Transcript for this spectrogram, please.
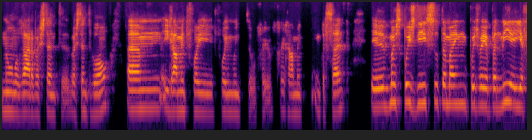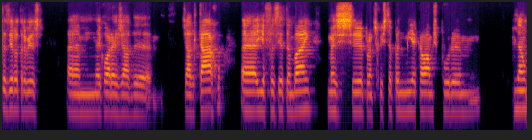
num lugar bastante, bastante bom um, e realmente foi, foi muito, foi, foi realmente interessante. Uh, mas depois disso também depois veio a pandemia e ia fazer outra vez um, agora já de, já de carro, uh, ia fazer também mas eh, pronto, com esta pandemia acabámos por um, não,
